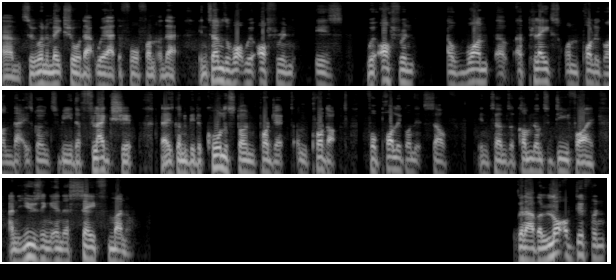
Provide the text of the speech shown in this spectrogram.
Um, so we want to make sure that we're at the forefront of that. In terms of what we're offering, is we're offering a one a, a place on Polygon that is going to be the flagship, that is going to be the cornerstone project and product for Polygon itself in terms of coming onto DeFi and using in a safe manner. We're going to have a lot of different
